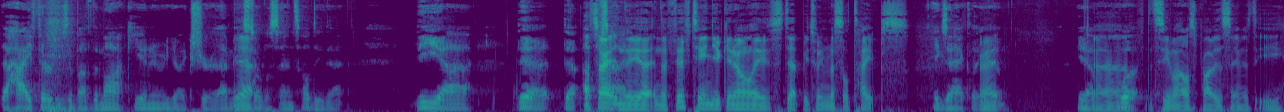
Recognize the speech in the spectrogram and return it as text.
the high 30s above the Mach. You know, you're like, sure, that makes yeah. total sense. I'll do that. The uh, the the that's right. In the uh, in the 15, you can only step between missile types. Exactly. Right. Yeah. Uh, well, the C model is probably the same as the E.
